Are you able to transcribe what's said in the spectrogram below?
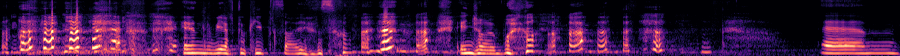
and we have to keep science enjoyable. um,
